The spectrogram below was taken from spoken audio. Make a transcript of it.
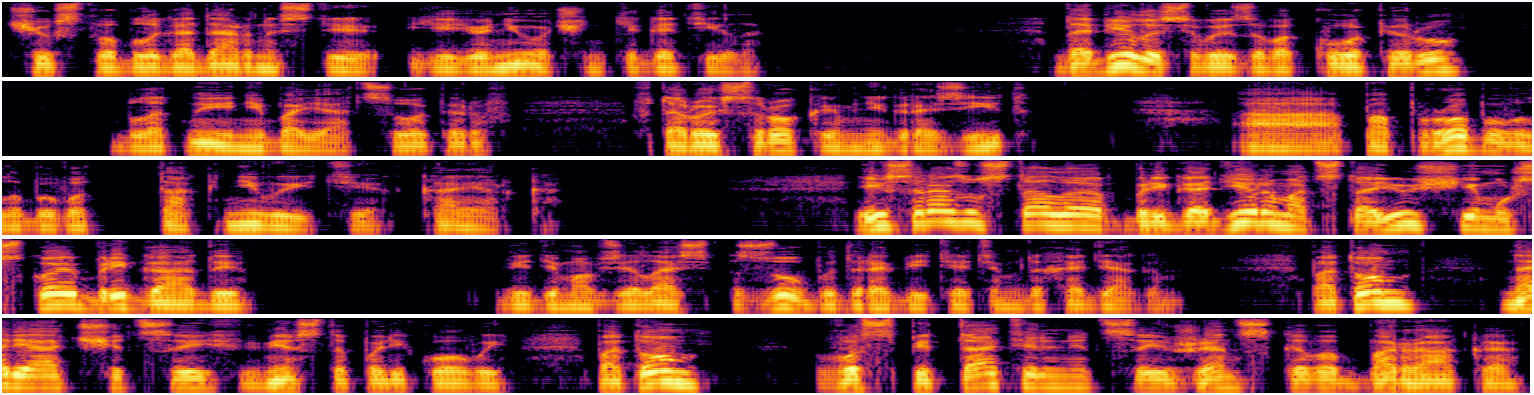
Чувство благодарности ее не очень тяготило. Добилась вызова к оперу, блатные не боятся оперов, второй срок им не грозит, а попробовала бы вот так не выйти, каэрка. И сразу стала бригадиром отстающей мужской бригады. Видимо, взялась зубы дробить этим доходягам. Потом нарядчицей вместо Поляковой, потом воспитательницей женского барака.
